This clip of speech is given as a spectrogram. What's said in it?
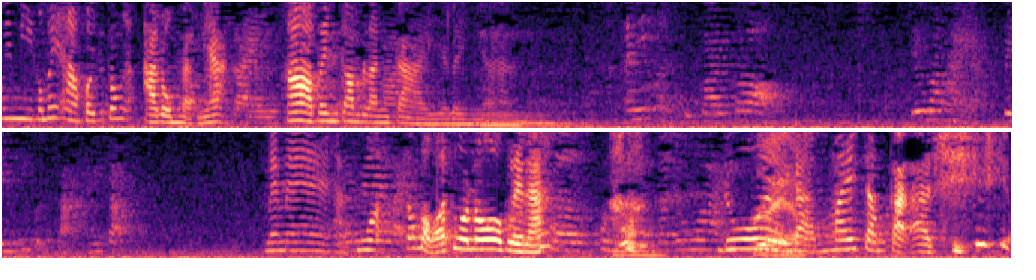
ไม่มีก็ไม่เอาเขาจะต้องอารมณ์แบบเนี้ย อ่า เป็นกำลังใจอะไรอย่างเงี้ยอืมอันนี้เหมือนครูก้อยก็เรียกว่าไงอะ เป็นที่ปรึกษาให้กับ แม่แม่ๆค่ะทั่วต้องบอกว่าทั่วโลกเลยนะออคุณหญิงก็ด้วยด้วยด้วยเหรอ ค่ะไม่จำกัดอาชีพ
